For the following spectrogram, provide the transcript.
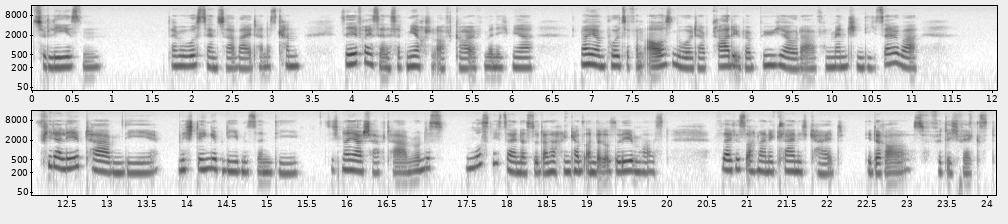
zu lesen, dein Bewusstsein zu erweitern. Das kann sehr hilfreich sein. Das hat mir auch schon oft geholfen, wenn ich mir neue Impulse von außen geholt habe, gerade über Bücher oder von Menschen, die selber viel erlebt haben, die nicht stehen geblieben sind, die sich neu erschafft haben. Und es muss nicht sein, dass du danach ein ganz anderes Leben hast. Vielleicht ist auch nur eine Kleinigkeit, die daraus für dich wächst.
